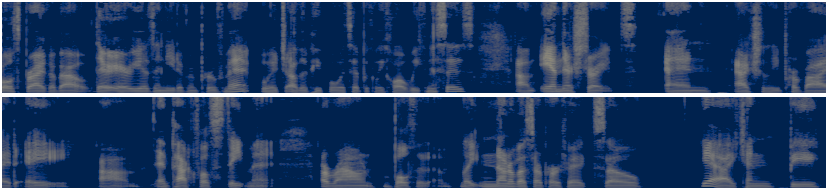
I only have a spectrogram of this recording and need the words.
both brag about their areas in need of improvement, which other people would typically call weaknesses, um, and their strengths, and actually provide a um, impactful statement around both of them. Like none of us are perfect, so yeah, I can be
